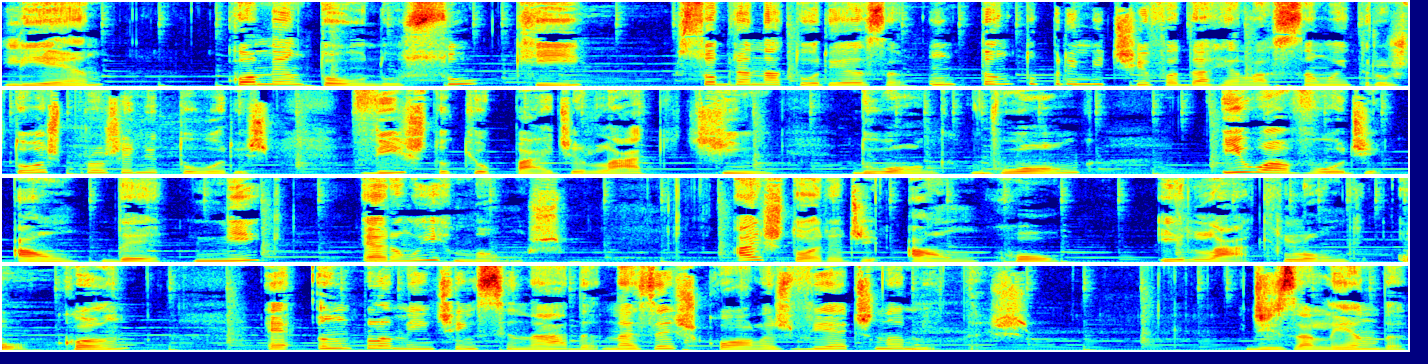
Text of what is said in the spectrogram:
Lien comentou no Su Ki sobre a natureza um tanto primitiva da relação entre os dois progenitores, visto que o pai de Lak Jin Duong Vuong e o avô de Aung De Nig eram irmãos. A história de Aung Ho e Lak Long O Kwan é amplamente ensinada nas escolas vietnamitas. Diz a lenda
